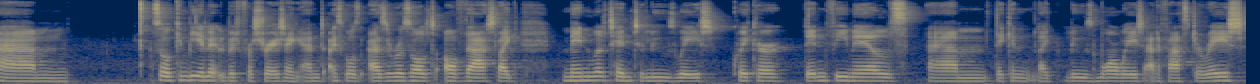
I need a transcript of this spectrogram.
Um, so it can be a little bit frustrating. And I suppose as a result of that, like men will tend to lose weight quicker than females. Um, they can like lose more weight at a faster rate.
